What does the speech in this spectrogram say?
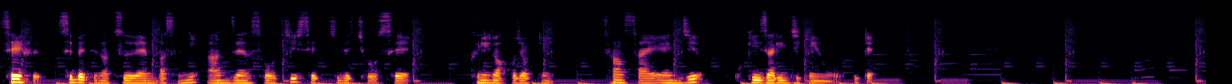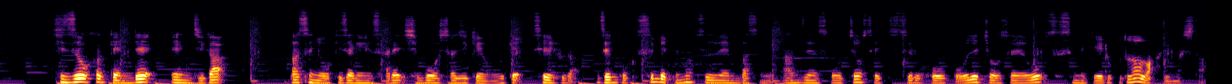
政府すべての通園バスに安全装置設置で調整。国が補助金。3歳園児置き去り事件を受け。静岡県で園児がバスに置き去りにされ死亡した事件を受け、政府が全国すべての通園バスに安全装置を設置する方向で調整を進めていることが分かりました。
